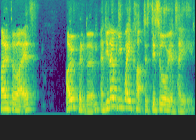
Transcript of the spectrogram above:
closed our eyes, opened them, and you know when you wake up just disorientated?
